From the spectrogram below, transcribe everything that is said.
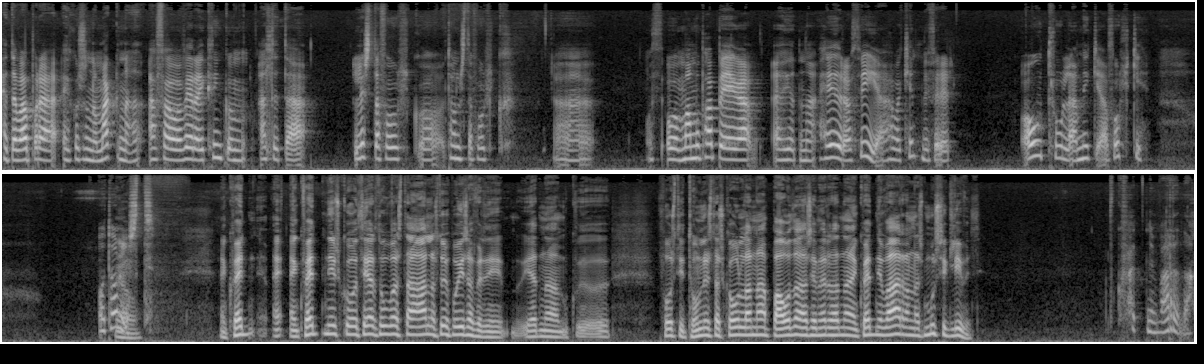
þetta var bara eitthvað svona magnað að fá að vera í kringum allt þetta listafólk og tónlistafólk uh, og, og mamma og pappi eiga uh, hérna, heiður af því að hafa kynnt mig fyrir ótrúlega mikið af fólki og tónlist. En, hvern, en- hvernig sko þegar þú varst að alast upp á Ísafirði, hérna, fórst í tónlistaskólana, báða sem eru þarna, en hvernig var annars músiklífið? hvernig var það?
